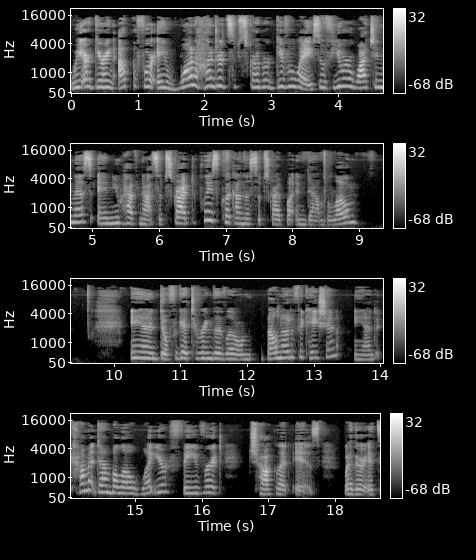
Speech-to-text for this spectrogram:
we are gearing up for a 100 subscriber giveaway. So if you are watching this and you have not subscribed, please click on the subscribe button down below. And don't forget to ring the little bell notification and comment down below what your favorite chocolate is. Whether it's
